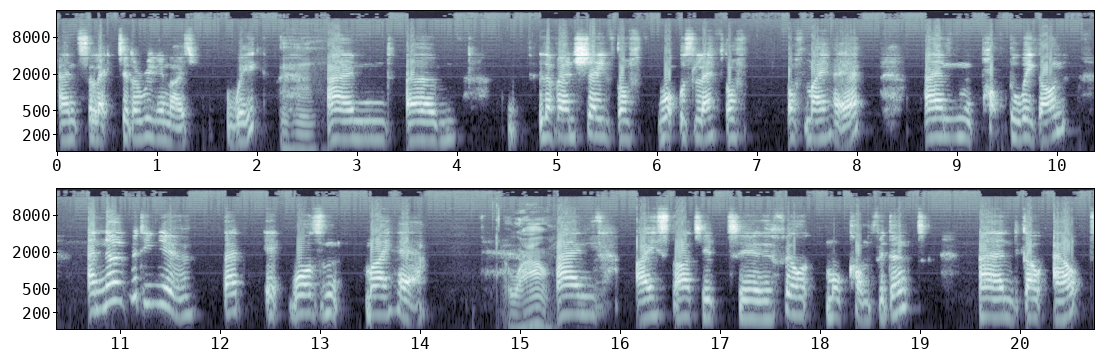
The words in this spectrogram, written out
and selected a really nice wig, and um, Laverne shaved off what was left of, of my hair and popped the wig on, and nobody knew that it wasn't my hair. Wow. And I started to feel more confident and go out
